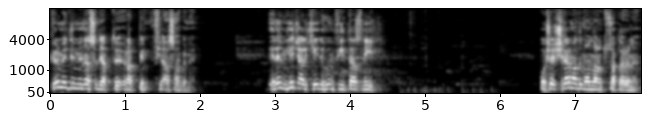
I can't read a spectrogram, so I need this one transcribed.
Görmedin mi nasıl yaptı Rabbin fil ashabını? Elem yecal keydehum fi tazlil. Boşa çıkarmadım onların tuzaklarını.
